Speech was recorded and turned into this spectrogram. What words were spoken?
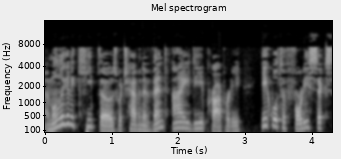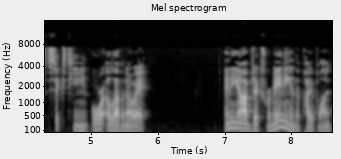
I'm only going to keep those which have an event ID property equal to 4616 or 1108. Any objects remaining in the pipeline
